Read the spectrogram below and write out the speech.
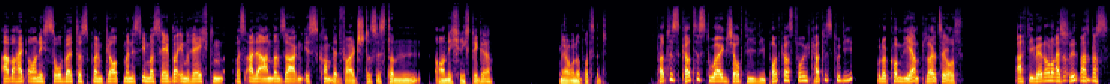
aber halt auch nicht so weit, dass man glaubt, man ist immer selber im Recht und was alle anderen sagen, ist komplett falsch. Das ist dann auch nicht richtiger. Ja, 100 Prozent. Kattest, kattest du eigentlich auch die, die Podcast-Folgen? Kattest du die? Oder kommen die ja, unplugged raus? Ach, die werden auch noch also, was, was,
